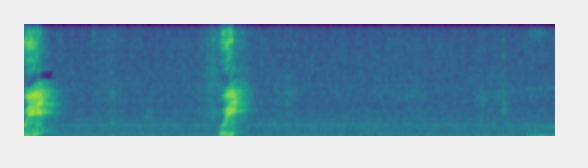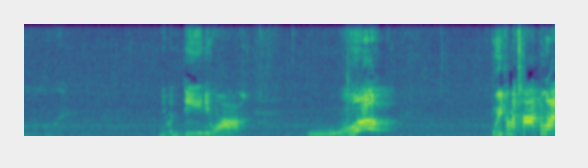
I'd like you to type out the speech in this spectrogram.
วิวิโอ้ยนี่มันดีนี่ว่าโว้ววิธรรมชาติด้วย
